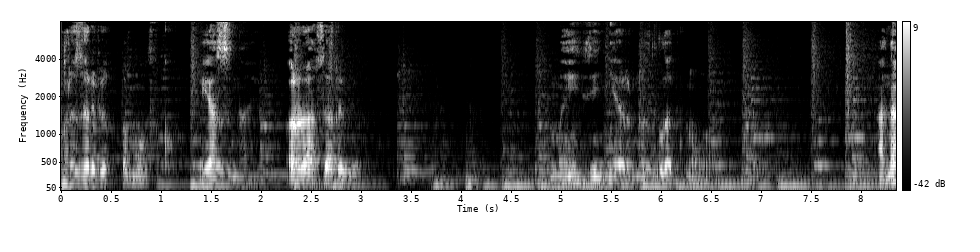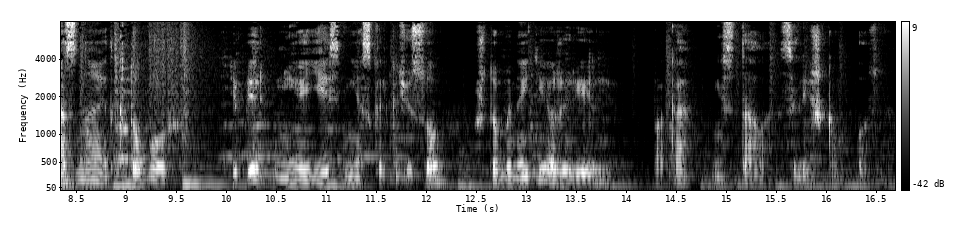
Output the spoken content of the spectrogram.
Он разорвет помолвку. Я знаю, разорвет. Мэйзи нервно сглотнула. Она знает, кто вор. Теперь у нее есть несколько часов, чтобы найти ожерелье, пока не стало слишком поздно.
